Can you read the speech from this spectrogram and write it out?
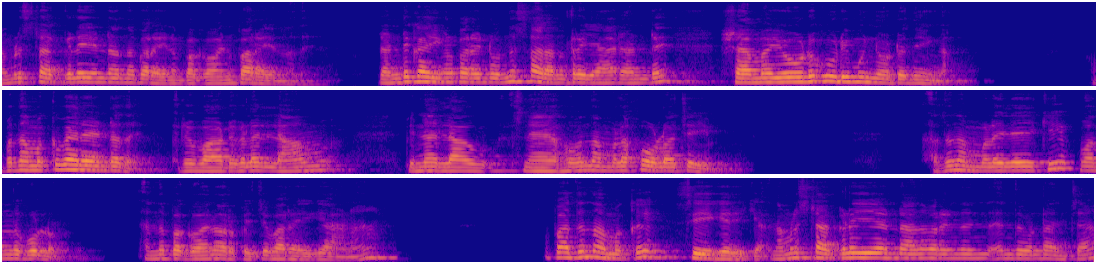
നമ്മൾ സ്ട്രഗിൾ ചെയ്യേണ്ടെന്ന് പറയണം. ഭഗവാൻ പറയുന്നത്. രണ്ട് കാര്യങ്ങൾ പറയേണ്ട. ഒന്ന് സറണ്ടർ ചെയ്യുക. രണ്ട് ക്ഷമയോടുകൂടി മുന്നോട്ട് നീങ്ങാം അപ്പം നമുക്ക് വരേണ്ടത് റിവാർഡുകളെല്ലാം പിന്നെ എല്ലാ സ്നേഹവും നമ്മളെ ഫോളോ ചെയ്യും. അത് നമ്മളിലേക്ക് വന്നുകൊള്ളും എന്ന് ഭഗവാൻ ഉറപ്പിച്ച് പറയുകയാണ്. അപ്പം അത് നമുക്ക് സ്വീകരിക്കാം. നമ്മൾ സ്ട്രഗിൾ ചെയ്യേണ്ടെന്ന് പറയുന്നത് എന്തുകൊണ്ടാണെന്ന് വെച്ചാൽ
